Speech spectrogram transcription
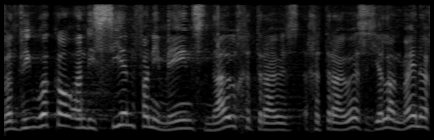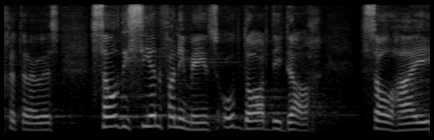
Want wie ook al aan die seun van die mens nou getrou is, getrou is, as jy aan my nou getrou is, sal die seun van die mens op daardie dag sal hy,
